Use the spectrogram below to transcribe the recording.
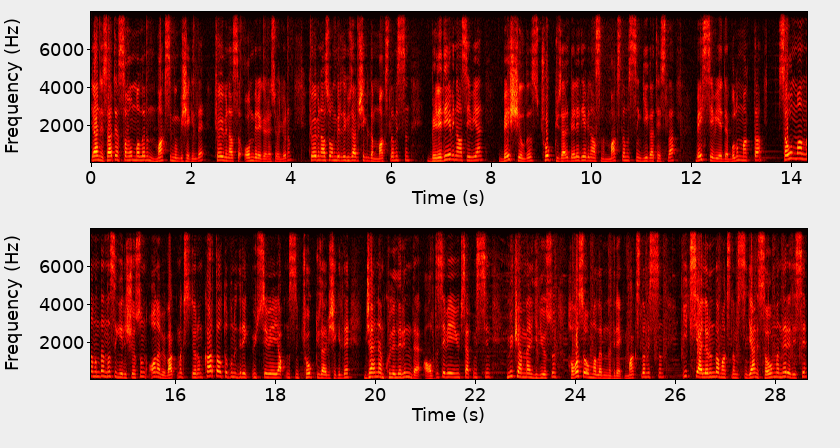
Yani zaten savunmaların maksimum bir şekilde köy binası 11'e göre söylüyorum. Köy binası 11'de güzel bir şekilde maxlamışsın. Belediye bina seviyen 5 yıldız çok güzel. Belediye binasını maxlamışsın Giga Tesla. 5 seviyede bulunmakta. Savunma anlamında nasıl gelişiyorsun ona bir bakmak istiyorum. Kartal topunu direkt 3 seviyeye yapmışsın çok güzel bir şekilde. Cehennem kulelerini de 6 seviyeye yükseltmişsin. Mükemmel gidiyorsun. Hava savunmalarını direkt maxlamışsın. X yaylarını da maxlamışsın. Yani savunma neredeyse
